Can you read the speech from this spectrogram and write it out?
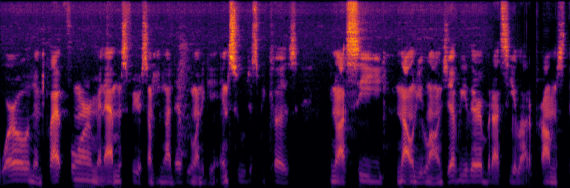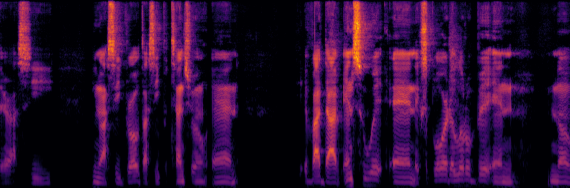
world and platform and atmosphere is something I definitely want to get into just because, you know, I see not only longevity there, but I see a lot of promise there. I see, you know, I see growth, I see potential. And if I dive into it and explore it a little bit and, you know,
